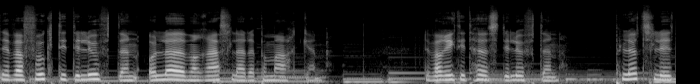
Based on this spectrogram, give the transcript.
Det var fuktigt i luften och löven rasslade på marken. Det var riktigt höst i luften. Plötsligt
